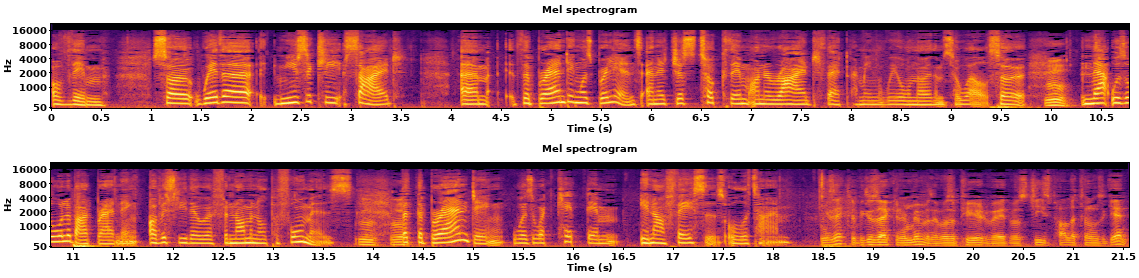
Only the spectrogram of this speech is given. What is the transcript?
of them. So whether musically aside. Um, the branding was brilliant and it just took them on a ride that, I mean, we all know them so well. So, and that was all about branding. Obviously, they were phenomenal performers, but the branding was what kept them in our faces all the time. Exactly, because I can remember there was a period where it was, geez, Parlotones again.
